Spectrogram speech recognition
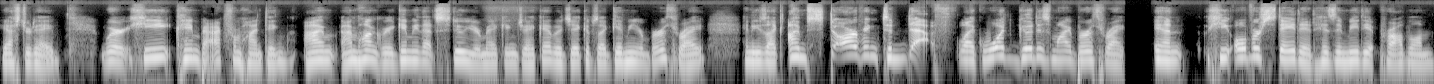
yesterday where he came back from hunting. I'm, I'm hungry. Give me that stew you're making, Jacob. And Jacob's like, give me your birthright. And he's like, I'm starving to death. Like, what good is my birthright? Birthright. And he overstated his immediate problem,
